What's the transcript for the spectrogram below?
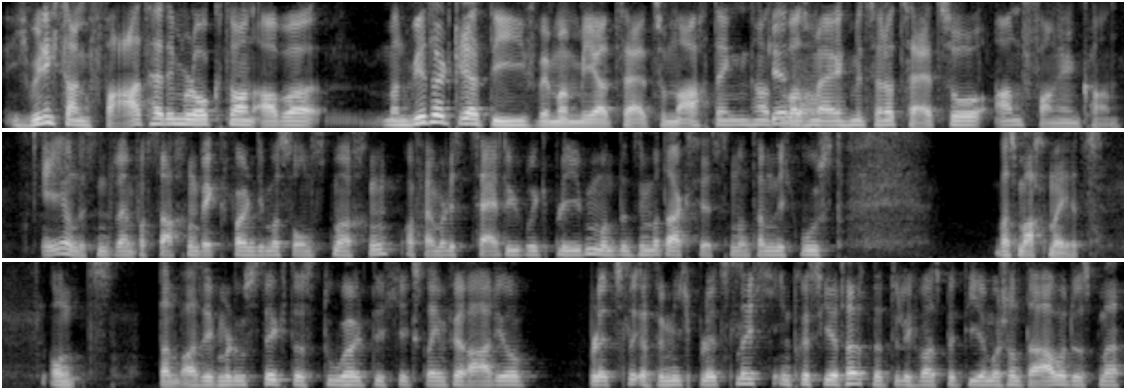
ich will nicht sagen Fahrtheit im Lockdown, aber man wird halt kreativ, wenn man mehr Zeit zum Nachdenken hat, Genau. was man eigentlich mit seiner Zeit so anfangen kann. Eh, und es sind einfach Sachen weggefallen, die wir sonst machen. Auf einmal ist Zeit übrig geblieben und dann sind wir da gesessen und haben nicht gewusst, was machen wir jetzt. Und dann war es eben lustig, dass du halt dich extrem für Radio plötzlich, äh, für mich plötzlich interessiert hast. Natürlich war es bei dir immer schon da, aber du hast mir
